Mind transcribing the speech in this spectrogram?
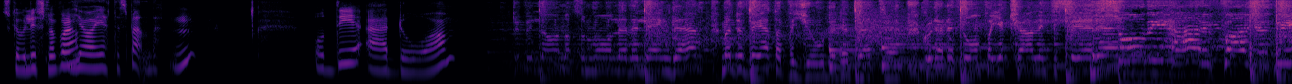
Ska vi lyssna på den? Jag är jättespänd. Och det är då... Du vill ha något som håller i längden Men du vet att vi gjorde det bättre Gå därifrån för jag kan inte se det Så vi här ifall gör vi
